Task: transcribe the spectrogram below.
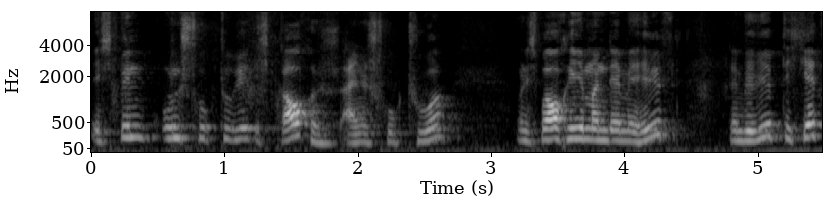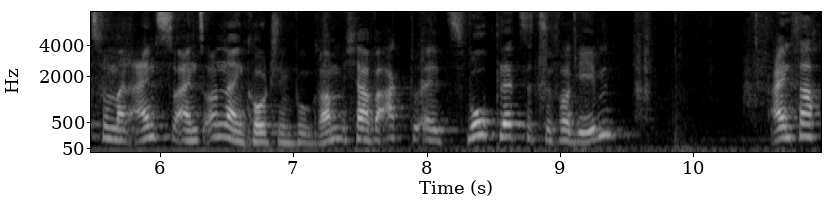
Ich bin unstrukturiert, ich brauche eine Struktur und ich brauche jemanden, der mir hilft. Dann bewirb dich jetzt für mein 1 zu 1 Online-Coaching-Programm. Ich habe aktuell zwei Plätze zu vergeben. Einfach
